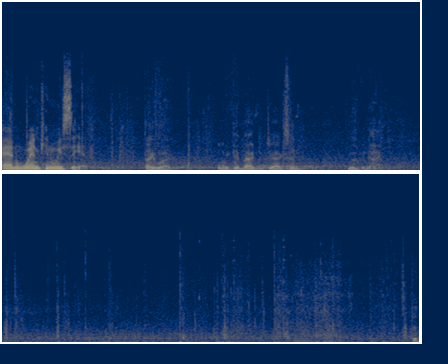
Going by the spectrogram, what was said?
and when can we see it? Tell you what, when we get back to Jackson, movie night. The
